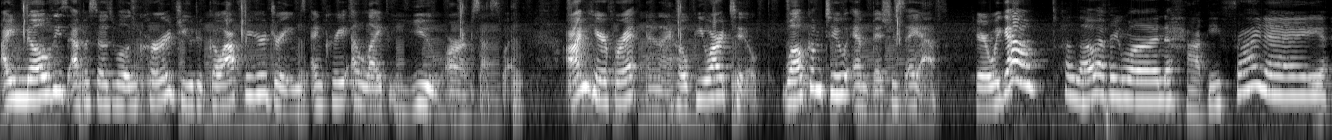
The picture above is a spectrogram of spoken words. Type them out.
I know these episodes will encourage you to go after your dreams and create a life you are obsessed with. I'm here for it, and I hope you are too. Welcome to Ambitious AF. Here we go. Hello, everyone. Happy Friday.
